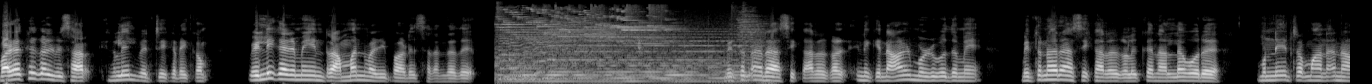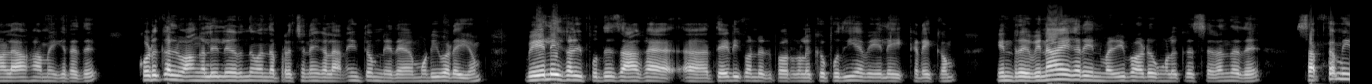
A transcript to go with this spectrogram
வழக்குகள் விசாரணைகளில் வெற்றி கிடைக்கும். வெள்ளிக்கிழமை இன்று அம்மன் வழிபாடு சிறந்தது. மிதுன ராசிக்காரர்கள் இன்னைக்கு நாள் முழுவதுமே மிதுன ராசிக்காரர்களுக்கு நல்ல ஒரு முன்னேற்றமான நாளாக அமைகிறது. கொடுக்கல் வாங்கலில் இருந்து வந்த பிரச்சனைகள் அனைத்தும் நிற முடிவடையும். வேலைகள் புதுசாக தேடிக்கொண்டிருப்பவர்களுக்கு புதிய வேலை கிடைக்கும். இன்று விநாயகரின் வழிபாடு உங்களுக்கு சிறந்தது. சப்தமி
